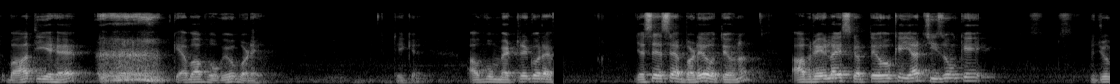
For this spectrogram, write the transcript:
तो बात यह है कि अब आप हो गए हो बड़े। ठीक है? अब वो मेट्रिक और जैसे जैसे आप बड़े होते हो ना, आप रियलाइज़ करते हो कि यार चीज़ों के, जो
